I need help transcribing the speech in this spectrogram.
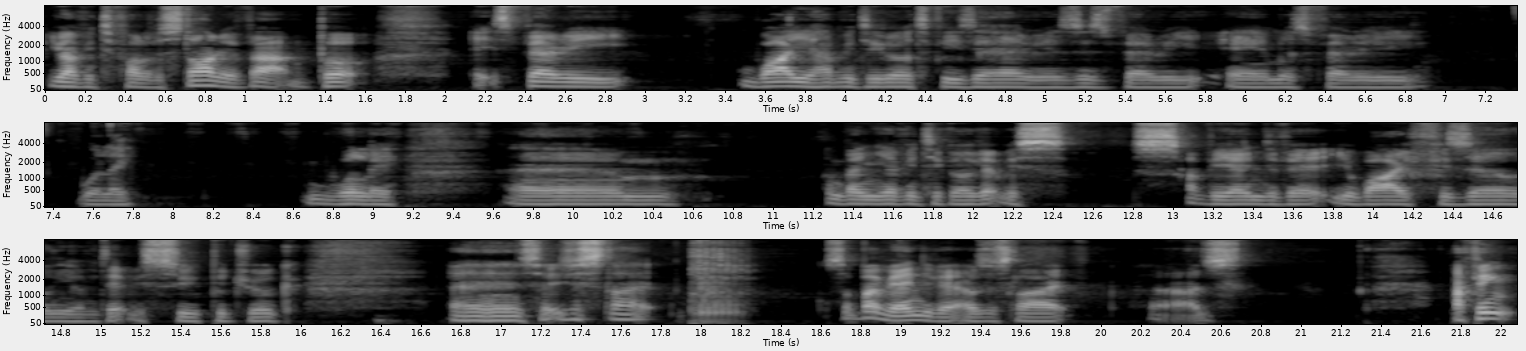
You're having to follow the story of that, but it's very why you're having to go to these areas is very aimless, very Woolly. woolly. Um, and then you're having to go get this at the end of it. Your wife is ill, and you have to get this super drug. Uh, so it's just like, so by the end of it, I was just like, I just, I think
